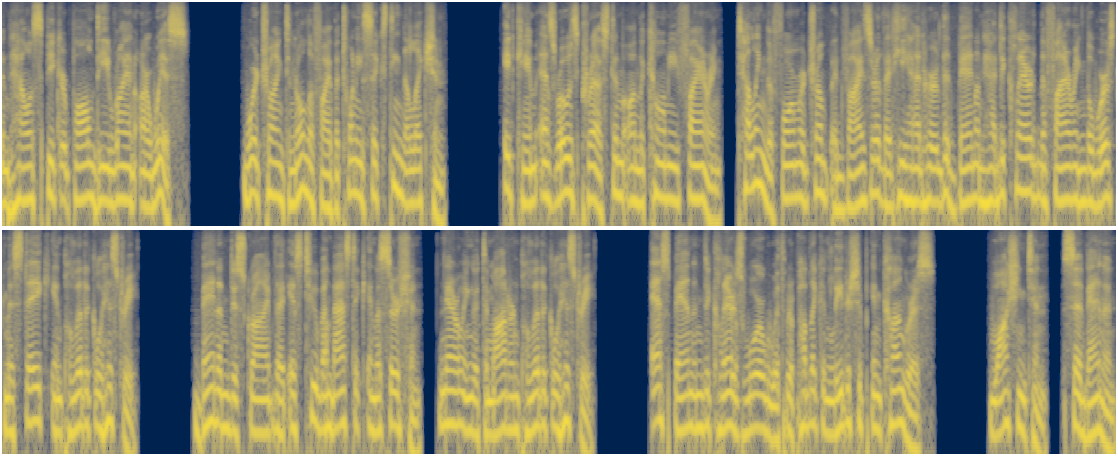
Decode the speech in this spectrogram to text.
and House Speaker Paul D. Ryan are WIS. We're trying to nullify the 2016 election, it came as Rose pressed him on the Comey firing, telling the former Trump advisor that he had heard that Bannon had declared the firing the worst mistake in political history. Bannon described that as too bombastic an assertion, narrowing it to modern political history. S. Bannon declares war with Republican leadership in Congress. Washington, said Bannon,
